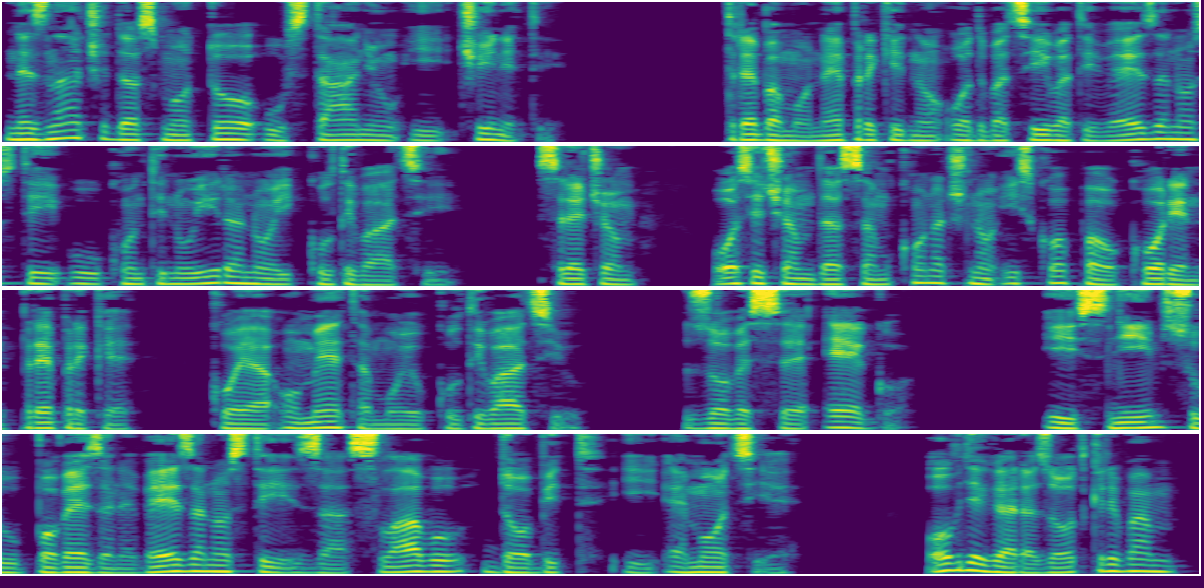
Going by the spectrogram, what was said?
ne znači da smo to u stanju i činiti. Trebamo neprekidno odbacivati vezanosti u kontinuiranoj kultivaciji. Srećom, osjećam da sam konačno iskopao korijen prepreke koja ometa moju kultivaciju. Zove se ego i s njim su povezane vezanosti za slavu, dobit i emocije. Ovdje ga razotkrivam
